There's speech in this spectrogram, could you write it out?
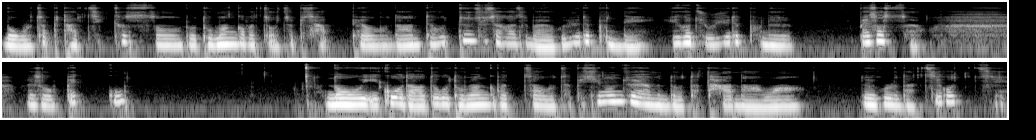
너 어차피 다 찍혔어. 너 도망가봤자 어차피 잡혀. 나한테 허튼 수작하지 말고 휴대폰 내. 해가지고 휴대폰을 뺏었어요. 그래서 뺐고 너 이거 놔두고 도망가봤자 어차피 신원조회 하면 너 다 다 나와. 너 이걸로 나 찍었지.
